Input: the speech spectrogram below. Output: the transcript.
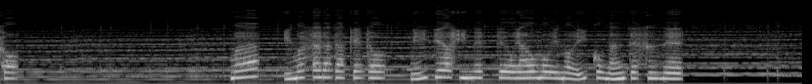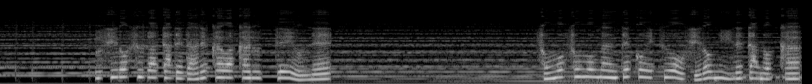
ト。まあ、今更だけど、ミーティア姫って親思いのいい子なんですね。後ろ姿で誰かわかるっていうね。そもそもなんでこいつを後ろに入れたのか。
